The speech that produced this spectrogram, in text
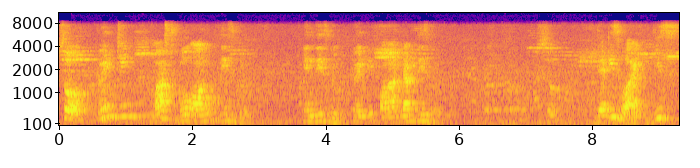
So 20 must go on this group. In this group, 20 fall under this group. So that is why this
